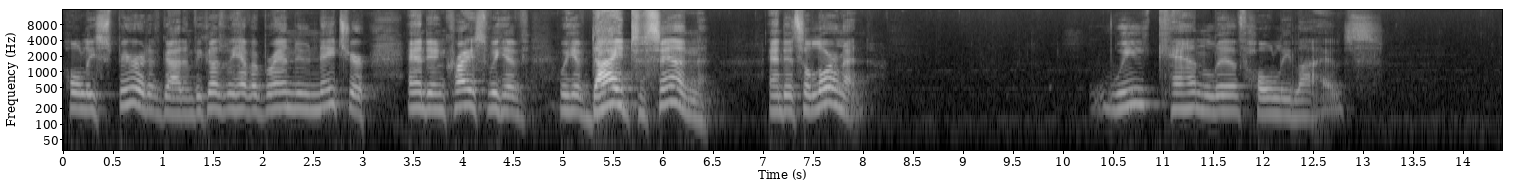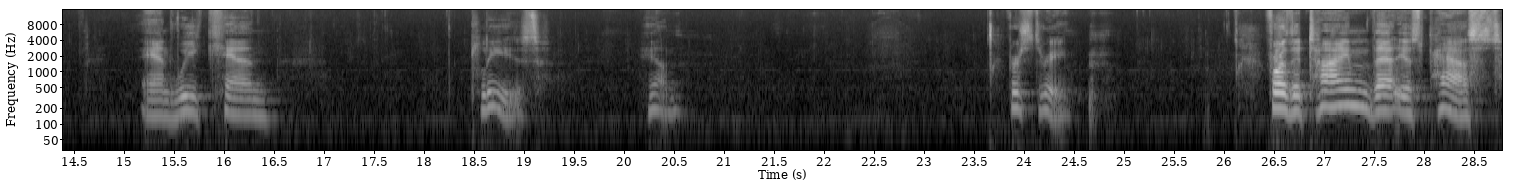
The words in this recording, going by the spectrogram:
Holy Spirit of God, and because we have a brand new nature, and in Christ we have, we have died to sin and its allurement, we can live holy lives. And we can please Him. Verse 3. For the time that is past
